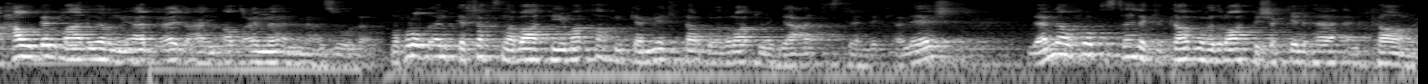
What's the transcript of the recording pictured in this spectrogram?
أحاول قد ما أقدر إني أبعد عن الاطعمه المعزولة. المفروض أنت كشخص نباتي ما تخاف من كمية الكربوهيدرات اللي قاعد تستهلكها. ليش؟ لأنه المفروض تستهلك الكربوهيدرات بشكلها الكامل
